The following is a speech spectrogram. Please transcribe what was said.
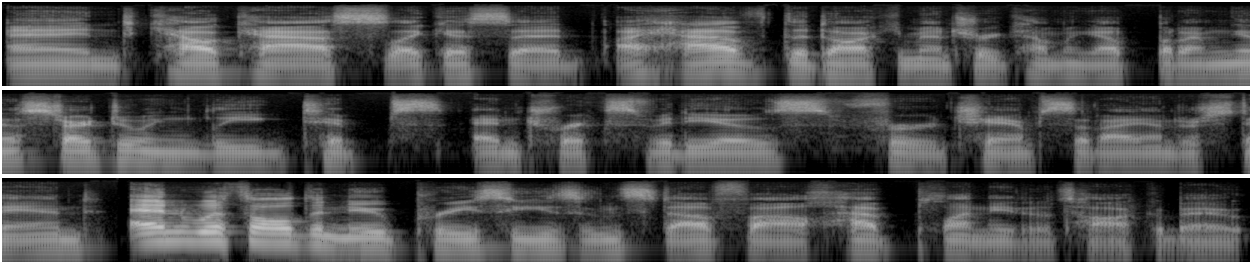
and CalCast. Like I said, I have the documentary coming up, but I'm going to start doing league tips and tricks videos for champs that I understand. And with all the new preseason stuff, I'll have plenty to talk about.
